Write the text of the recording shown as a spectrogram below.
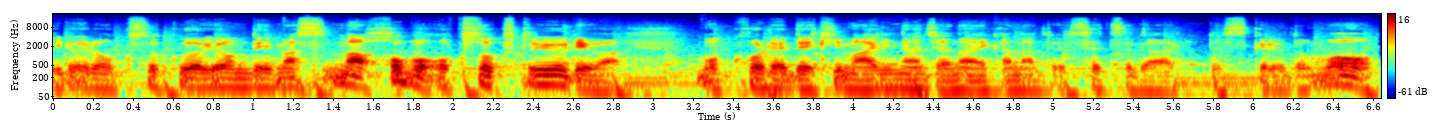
いろいろ憶測を呼んでいます。まあ、ほぼ憶測というよりはもうこれで決まりなんじゃないかなという説があるんですけれども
